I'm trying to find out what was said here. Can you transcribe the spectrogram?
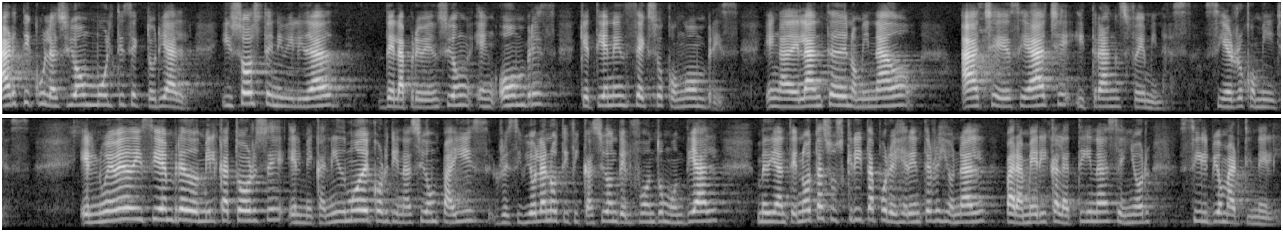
articulación multisectorial y sostenibilidad de la prevención en hombres que tienen sexo con hombres, en adelante denominado HSH y transféminas. Cierro comillas. El 9 de diciembre de 2014, el Mecanismo de Coordinación País recibió la notificación del Fondo Mundial mediante nota suscrita por el gerente regional para América Latina, señor Silvio Martinelli,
